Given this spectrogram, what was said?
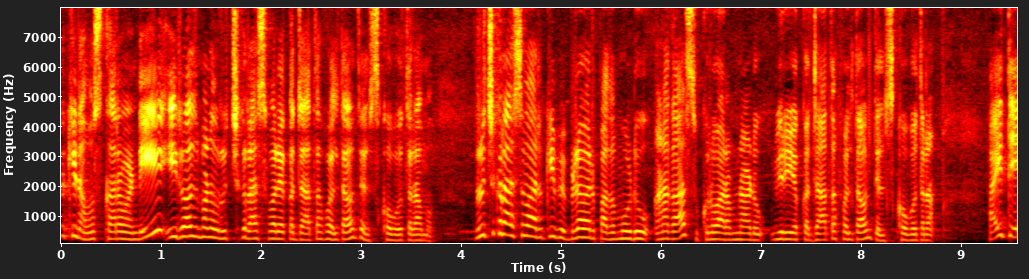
అందరికీ నమస్కారం అండి. ఈరోజు మనం వృచ్చిక రాశి వారి యొక్క జాతక ఫలితాలను తెలుసుకోబోతున్నాము. వృచ్చిక రాశి వారికి ఫిబ్రవరి పదమూడు అనగా శుక్రవారం నాడు వీరి యొక్క జాతక ఫలితాలను తెలుసుకోబోతున్నాం. అయితే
